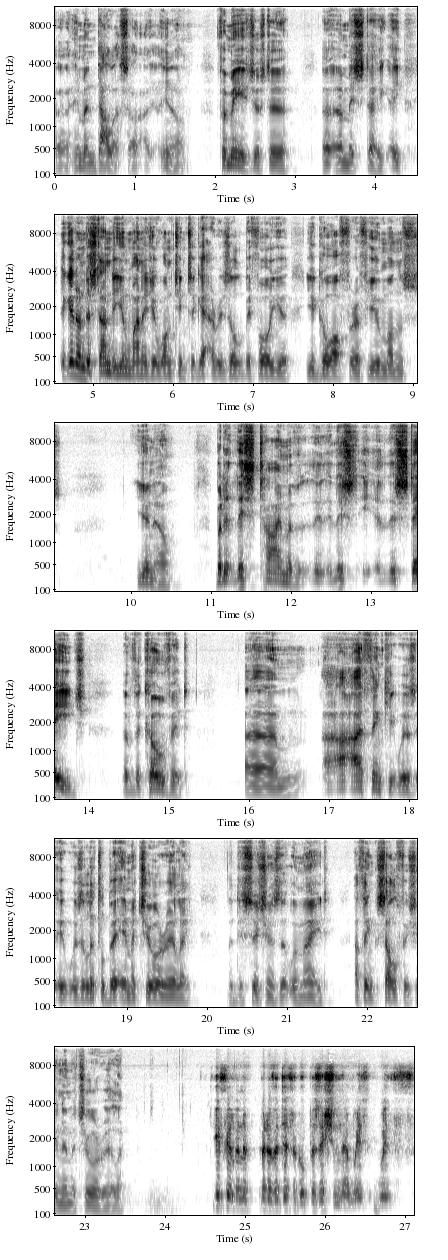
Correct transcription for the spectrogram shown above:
uh, him and Dallas, I, you know, for me, it's just a a, a mistake. You can understand a young manager wanting to get a result before you, you go off for a few months, you know. But at this time of this this stage of the COVID, um, I, I think it was it was a little bit immature, really, the decisions that were made. I think selfish and immature, really. Do you feel in a bit of a difficult position then with with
